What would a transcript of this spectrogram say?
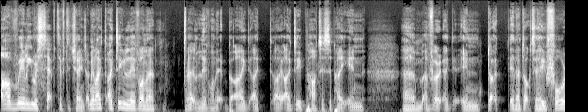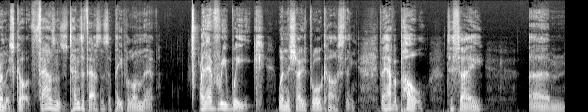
are really receptive to change. I mean, I, I do live on a, I don't live on it, but I, I, I do participate in um, a very, in in a Doctor Who forum. It's got thousands, tens of thousands of people on there, and every week when the show's broadcasting, they have a poll to say um,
